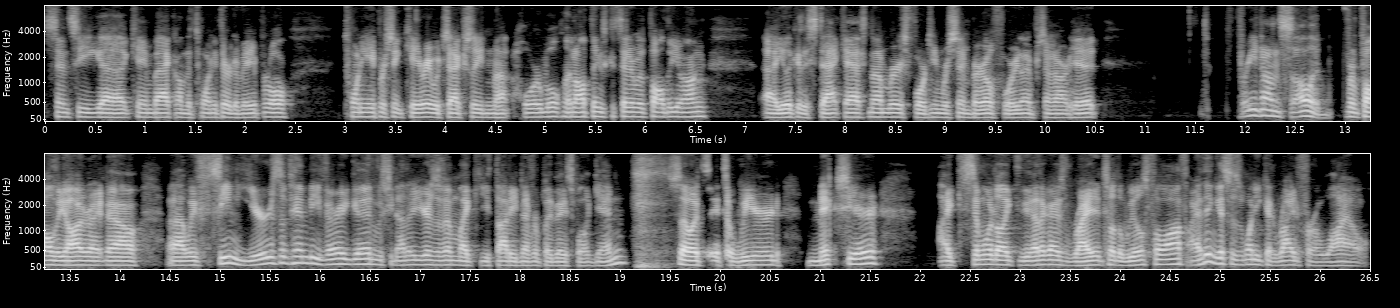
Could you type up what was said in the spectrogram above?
since he uh, came back on the 23rd of April. 28% K rate, which is actually not horrible in all things considered with Paul DeJong. Uh, you look at his StatCast numbers 14% barrel, 49% hard hit. It's pretty darn solid for Paul DeJong right now. Uh, we've seen years of him be very good. We've seen other years of him like you thought he'd never play baseball again. so it's it's a weird mix here. Like similar to like the other guys, ride it till the wheels fall off. I think this is one he could ride for a while.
